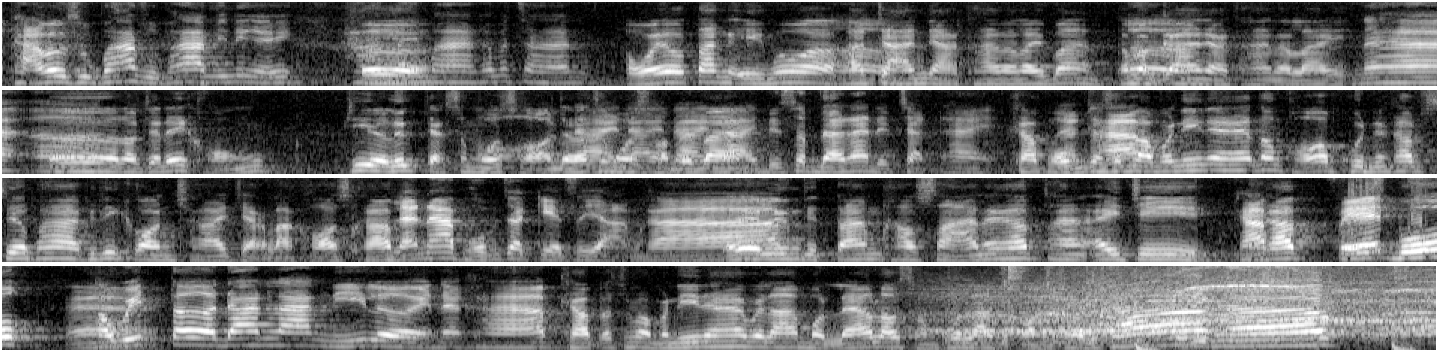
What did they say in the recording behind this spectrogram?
ถามแบบสุภาพสุภาพนิดนึงไงทานอะไรเออมาครับอาจารย์ เอาไว้เราตั้งเองเพราะว่าเออออาจารย์อยากทานอะไรบ้าง กรรมการอยากทานอะไรนะฮะเออเราจะได้ของที่ระลึกจากสโมสรแต่ละสโมสรไปบ้างเดี๋ยวสัปดาห์หน้าเดี๋ยวจัดให้ ครับผมแต่นะสำหรับวันนี้นะฮะต้องขอขอบคุณนะครับ เสื้อผ้าพิธีกรชายจากลาคอสครับ และหน้าผมจากเกตสยามครับและอย่าลืมติดตามข่าวสารนะครับทาง IG ครับนะครับ Facebook อ่าทวิตเตอร์ด้านล่างนี้เลยนะครับ ครับและสำหรับวันนี้นะฮะเวลาหมดแล้วเราสองคนลาไปก่อนสวัสดีครับสวัสดีครับ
